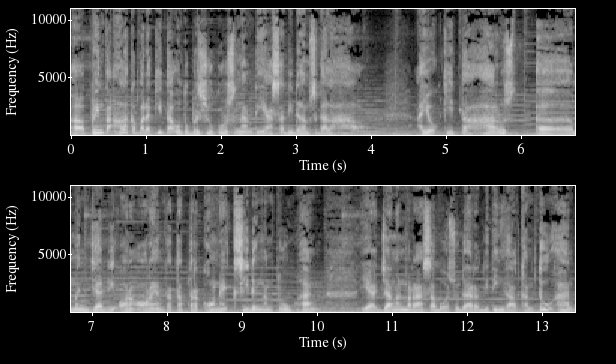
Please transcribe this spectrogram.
uh, perintah Allah kepada kita untuk bersyukur senantiasa di dalam segala hal. Ayo kita harus uh, menjadi orang-orang yang tetap terkoneksi dengan Tuhan. Ya, jangan merasa bahwa saudara ditinggalkan Tuhan.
